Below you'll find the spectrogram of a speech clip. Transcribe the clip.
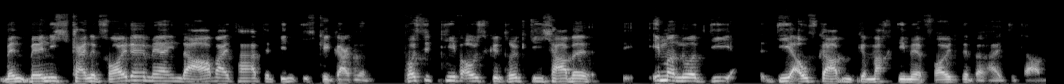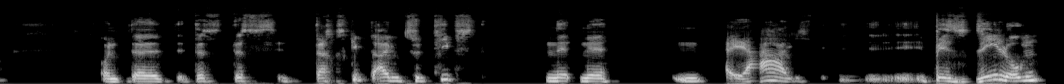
Wenn, wenn ich keine Freude mehr in der Arbeit hatte, bin ich gegangen positiv ausgedrückt, ich habe immer nur die, die Aufgaben gemacht, die mir Freude bereitet haben. Und äh, das, das, das gibt einem zutiefst eine, eine ja, ich, Beseelung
